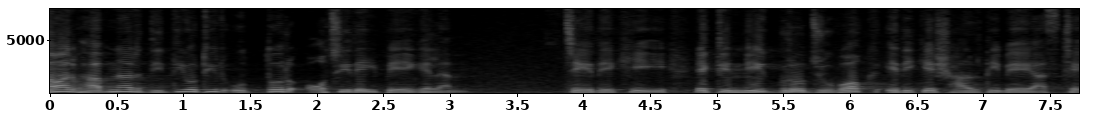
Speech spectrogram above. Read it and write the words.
আমার ভাবনার দ্বিতীয়টির উত্তর অচিরেই পেয়ে গেলাম। চেয়ে দেখি একটি নিগ্র যুবক এদিকে শালতি বেয়ে আসছে।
